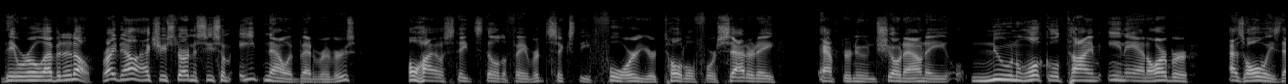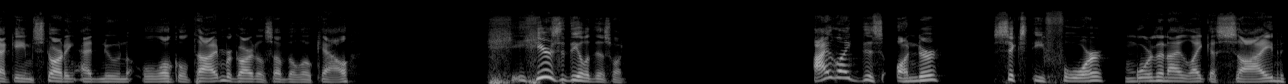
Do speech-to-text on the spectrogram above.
they were 11 and 0. Right now, actually starting to see some eight now at Bet Rivers. Ohio State still the favorite, 64 your total for Saturday afternoon showdown, a noon local time in Ann Arbor. As always, that game starting at noon local time, regardless of the locale. Here's the deal with this one. I like this under 64 more than I like a side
